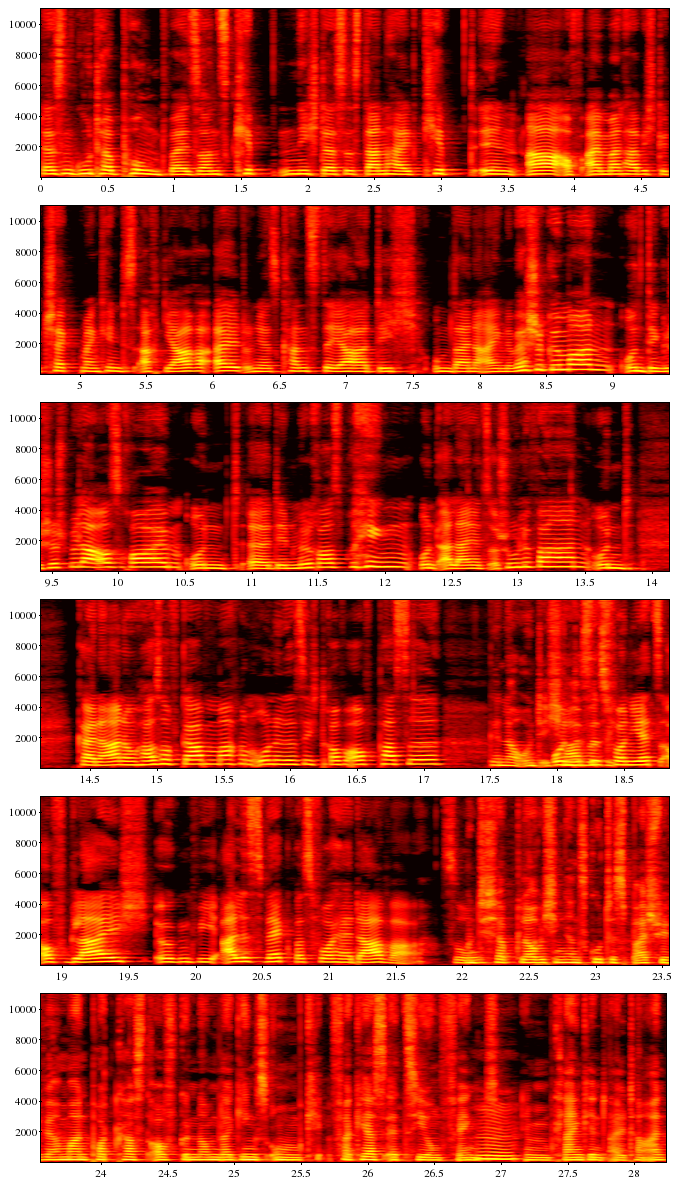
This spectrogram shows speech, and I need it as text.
Das ist ein guter Punkt, weil sonst sonst kippt nicht, dass es dann halt kippt in, ah, auf einmal habe ich gecheckt, mein Kind ist acht Jahre alt und jetzt kannst du ja dich um deine eigene Wäsche kümmern und den Geschirrspüler ausräumen und äh, den Müll rausbringen und alleine zur Schule fahren und keine Ahnung, Hausaufgaben machen, ohne dass ich drauf aufpasse. Genau, und ich und habe, es ist von jetzt auf gleich irgendwie alles weg, was vorher da war. So. Und ich habe, glaube ich, ein ganz gutes Beispiel. Wir haben mal einen Podcast aufgenommen, da ging es um Verkehrserziehung, fängt mhm. im Kleinkindalter an.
